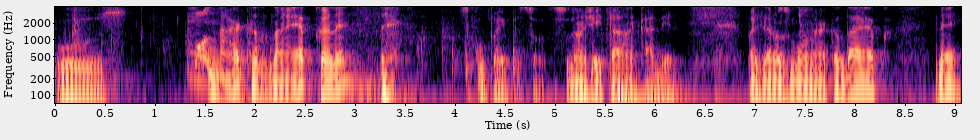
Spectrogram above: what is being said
os monarcas na época, né? Desculpa aí, pessoal, se não ajeitar na cadeira. Mas eram os monarcas da época, né?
